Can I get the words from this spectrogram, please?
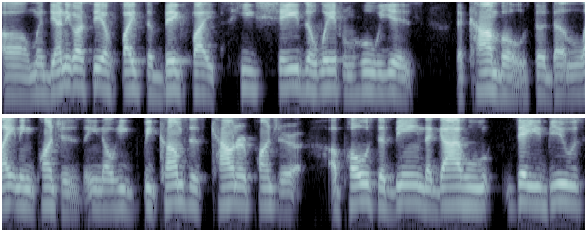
Um, when Danny Garcia fights the big fights, he shades away from who he is the combo, the the lightning punches. You know, he becomes his counter puncher opposed to being the guy who debuts,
